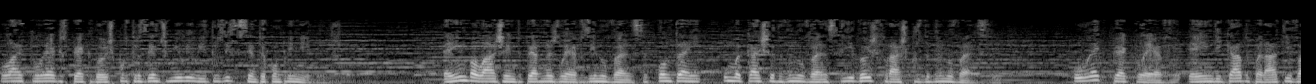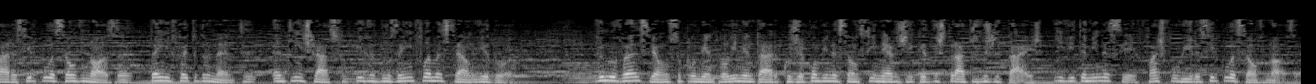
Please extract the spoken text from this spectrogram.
Light Legs Pack 2 por 300 ml e 60 comprimidos. A embalagem de pernas leves Inovance contém uma caixa de Venuvance e dois frascos de Venuvance. O leg pack leve é indicado para ativar a circulação venosa, tem efeito drenante, anti-inchaço e reduz a inflamação e a dor. Venuvance é um suplemento alimentar cuja combinação sinérgica de extratos vegetais e vitamina C faz fluir a circulação venosa.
